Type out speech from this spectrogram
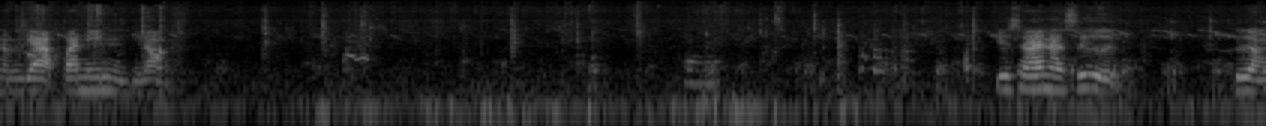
น้ำยาปลานินพี่น้องที่ซ้ายน่ะซื้อ เครื่อง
